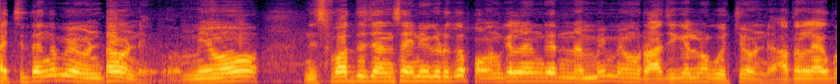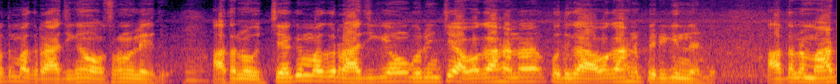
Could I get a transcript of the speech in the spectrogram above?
ఖచ్చితంగా మేము వింటామండి. మేము నిస్వార్థ జన సైనికుడిగా పవన్ కళ్యాణ్ గారిని నమ్మి మేము రాజకీయాల్లోకి వచ్చామండి. అతను లేకపోతే మాకు రాజకీయం అవసరం లేదు. అతను వచ్చాక మాకు రాజకీయం గురించి అవగాహన కొద్దిగా అవగాహన పెరిగిందండి. అతని మాట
